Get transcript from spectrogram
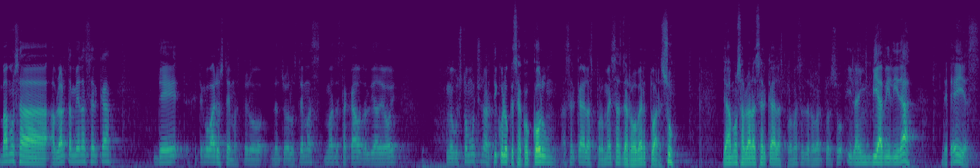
vamos a hablar también acerca de, es que tengo varios temas, pero dentro de los temas más destacados del día de hoy, me gustó mucho un artículo que sacó Corum acerca de las promesas de Roberto Arzú. Ya vamos a hablar acerca de las promesas de Roberto Arzú y la inviabilidad de ellas.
